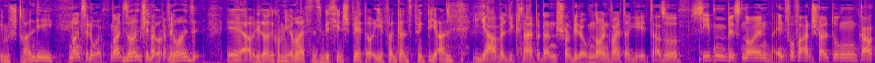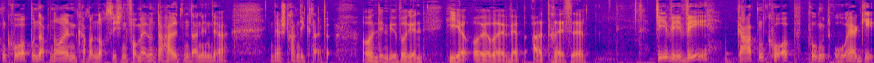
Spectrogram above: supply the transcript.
im Strandi. 19 Uhr. 19, 19 Uhr. 19, ja, aber die Leute kommen ja meistens ein bisschen später. Ihr fangt ganz pünktlich an. Ja, weil die Kneipe dann schon wieder um 9 weitergeht. Also 7 bis 9 Infoveranstaltungen, Gartenkoop und ab 9 kann man noch sich informell unterhalten dann in der, in der Strandi-Kneipe. Und im Übrigen hier eure Webadresse www.gartenkoop.org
